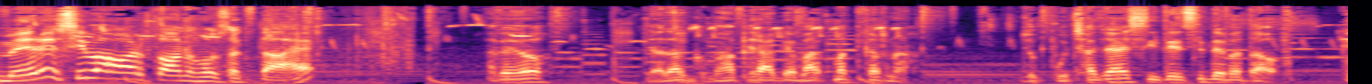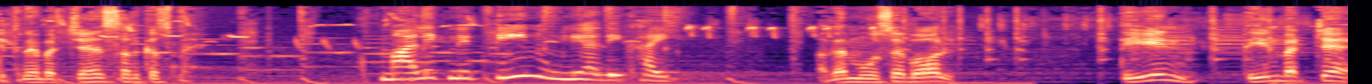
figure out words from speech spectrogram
मेरे सिवा और कौन हो सकता है? अरे ज़्यादा घुमा फिरा के बात मत करना। जो पूछा जाए सीधे सीधे बताओ। कितने बच्चे हैं सर्कस में? मालिक ने तीन उंगलियाँ दिखाई। अबे मुँह से बोल। तीन तीन बच्चे।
